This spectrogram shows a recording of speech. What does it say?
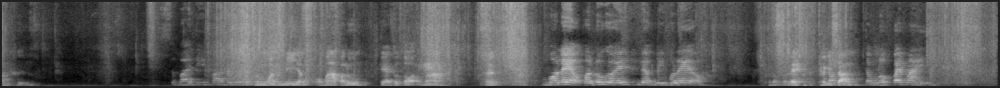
เพิ่นขึ้นสบายดีป่าลูน้องมวยเพิ่นมีหยังออกมาปาลุงแก่ตัวต่อออกมา บ่แล้วป่าลูกเอ้ยเรื่องนี้บ่แล้วขนมมาเล่นทั้งอีสานต้องลบไปใหม่ไป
